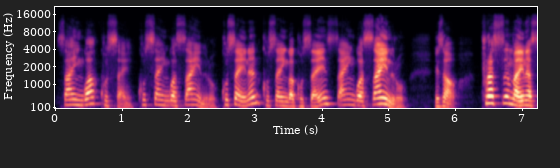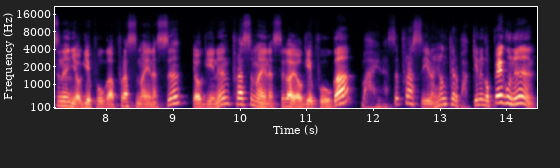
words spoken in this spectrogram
사인과 코사인, 코사인과 사인으로 코사인은 코사인과 코사인, 사인과 사인으로 그래서 플러스 마이너스는 여기에 부호가 플러스 마이너스 여기는 플러스 마이너스가 여기에 부호가 마이너스 플러스 이런 형태로 바뀌는 거 빼고는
